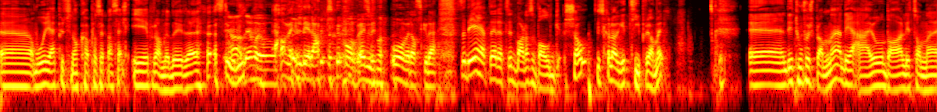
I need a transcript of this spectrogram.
eh, hvor jeg plutselig nok har plassert meg selv i programlederstolen. Ja, det var jo- ja, veldig rart. veldig overraskende. Så det heter rett og slett Barnas valgshow. Vi skal lage ti programmer. Eh, De to første programmene det er jo da litt sånne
